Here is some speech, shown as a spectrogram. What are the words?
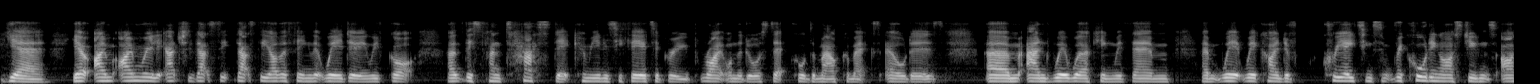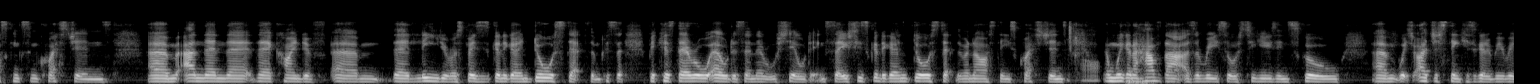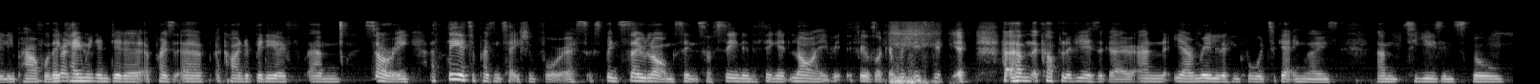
Yeah, yeah, I'm I'm really actually that's the that's the other thing that we're doing. We've got uh, this fantastic community theatre group right on the doorstep called the Malcolm X Elders, um, and we're working with them, and we're we're kind of creating some recording our students asking some questions um, and then their their kind of um, their leader I suppose is going to go and doorstep them because because they're all elders and they're all shielding. So she's going to go and doorstep them and ask these questions oh. and we're going to have that as a resource to use in school um, which I just think is going to be really powerful. They came in and did a a, pres- a, a kind of video um, sorry a theatre presentation for us. It's been so long since I've seen anything it live. It feels like a video um, a couple of years ago and yeah I'm really looking forward to getting those um, to use in school.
